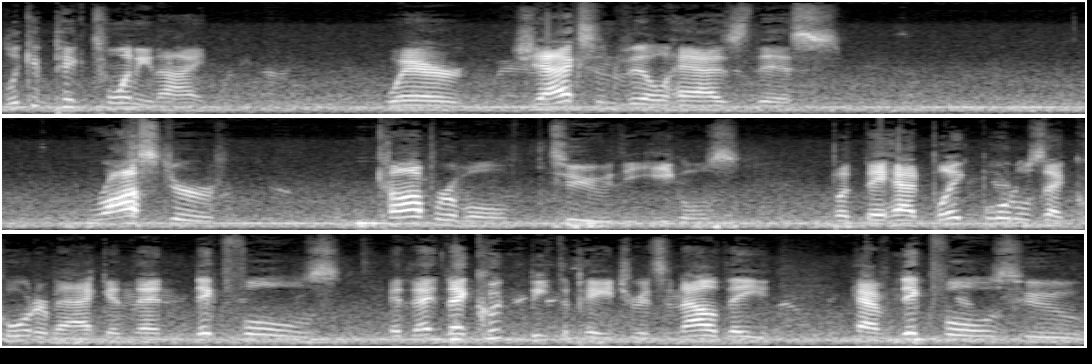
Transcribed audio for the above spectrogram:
"Look at pick 29, where Jacksonville has this roster comparable to the Eagles, but they had Blake Bortles at quarterback, and then Nick Foles and that, that couldn't beat the Patriots, and now they have Nick Foles who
